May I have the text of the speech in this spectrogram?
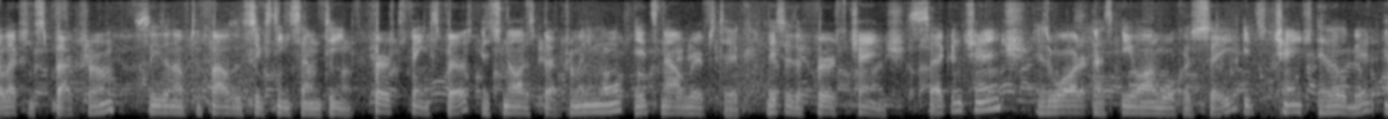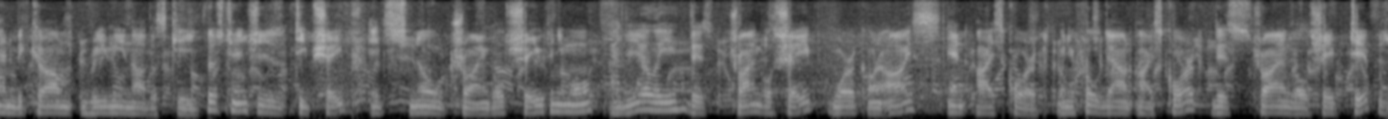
collection Spectrum, season of 2016-17. First things first, it's not a Spectrum anymore, it's now Ripstick. This is the first change. Second change is what, as Elon Walker say, it's changed a little bit and become really another ski. First change is tip shape, it's no triangle shaped anymore. Ideally, this triangle shape work on ice and ice cork. When you fall down ice cork, this triangle shaped tip is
